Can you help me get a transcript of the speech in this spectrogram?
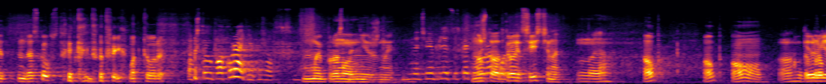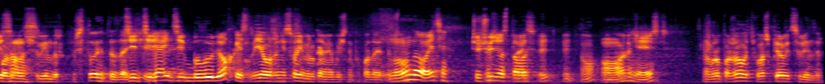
этот эндоскоп стоит как два твоих мотора. Так что вы поаккуратнее, пожалуйста. Мы просто Ну. нежны. Иначе мне придется искать Ну что, работу. откроется истина? Да. Оп, оп, о. А, Добро пожаловать цилиндр. Что это за щель? теряете былую легкость? Я уже не своими руками обычно попадает. так Ну, давайте. Чуть-чуть что- осталось. Эть, эть, эть. О, О, есть. Добро пожаловать в ваш первый цилиндр.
